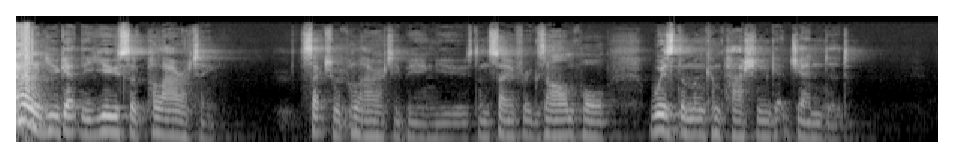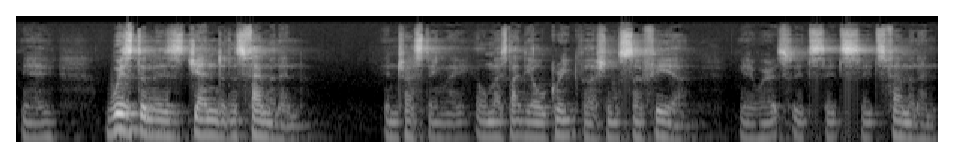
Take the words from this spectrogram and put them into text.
you get the use of polarity, sexual polarity being used. And so, for example, wisdom and compassion get gendered. You know, wisdom is gendered as feminine, interestingly, almost like the old Greek version of Sophia, you know, where it's, it's, it's, it's feminine.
